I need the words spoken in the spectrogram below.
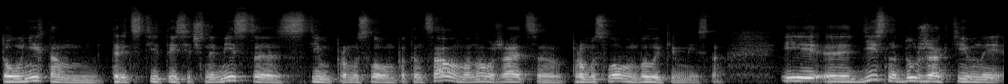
То у них там 30 тисячне місце з тим промисловим потенціалом, воно вважається промисловим великим містом. І е, дійсно дуже активний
